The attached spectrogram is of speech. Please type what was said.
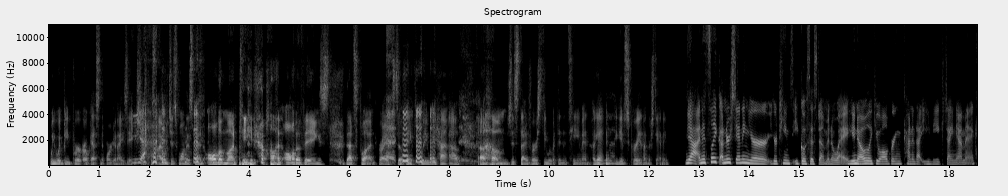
we would be broke as an organization yeah. i would just want to spend all the money on all the things. That's fun right? So thankfully we have um, just diversity within the team and again yeah. it gives great understanding yeah, and it's like understanding your your team's ecosystem in a way, you know, like you all bring kind of that unique dynamic.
